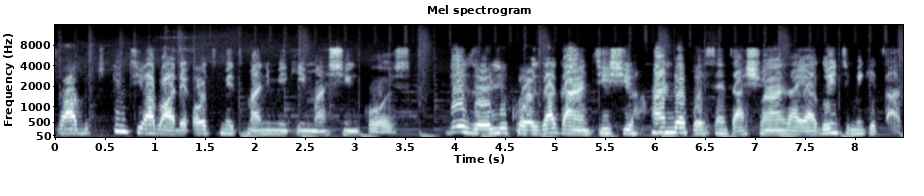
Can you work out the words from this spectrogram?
so I'll be talking to you about the ultimate money making machine course. This is the only course that guarantees you 100% assurance that you are going to make it as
